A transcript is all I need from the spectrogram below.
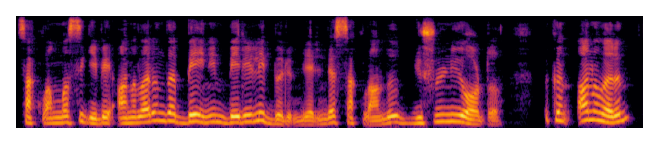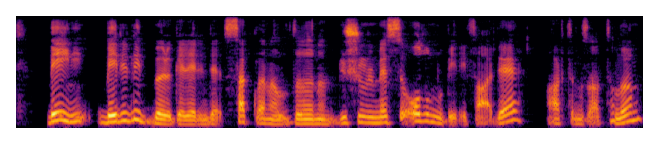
saklanması gibi anıların da beynin belirli bölümlerinde saklandığı düşünülüyordu. Bakın anıların beynin belirli bölgelerinde saklanıldığının düşünülmesi olumlu bir ifade. Artımızı atalım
